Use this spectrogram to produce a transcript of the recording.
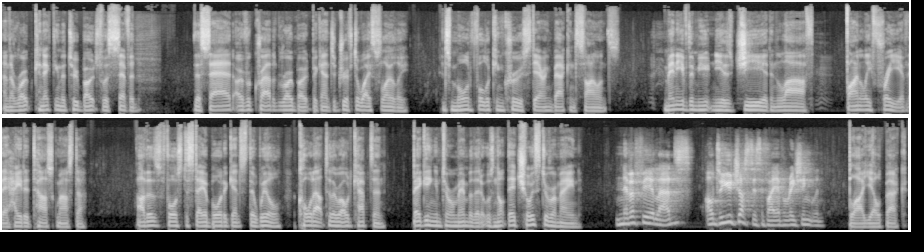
and the rope connecting the two boats was severed. The sad, overcrowded rowboat began to drift away slowly, its mournful looking crew staring back in silence. Many of the mutineers jeered and laughed, finally free of their hated taskmaster. Others, forced to stay aboard against their will, called out to their old captain begging him to remember that it was not their choice to remain. Never fear, lads. I'll do you justice if I ever reach England. Bligh yelled back.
